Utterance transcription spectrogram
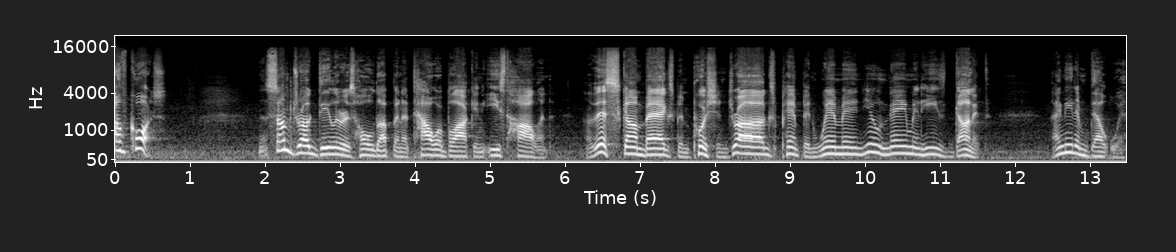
Of course. Some drug dealer is holed up in a tower block in East Holland. Now, this scumbag's been pushing drugs, pimping women, you name it, he's done it. I need him dealt with.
